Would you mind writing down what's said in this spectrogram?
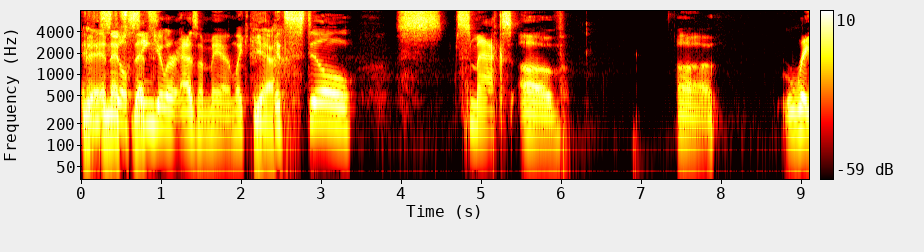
and he's and still that's- that's- singular as a man. Like Yeah. it's still s- smacks of uh ra-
